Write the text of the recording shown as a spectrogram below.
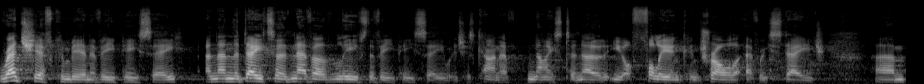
Redshift can be in a VPC, and then the data never leaves the VPC, which is kind of nice to know that you're fully in control at every stage. Um,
